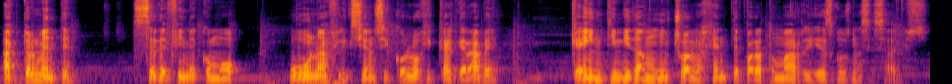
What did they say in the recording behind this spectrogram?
Actualmente se define como una aflicción psicológica grave que intimida mucho a la gente para tomar riesgos necesarios.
